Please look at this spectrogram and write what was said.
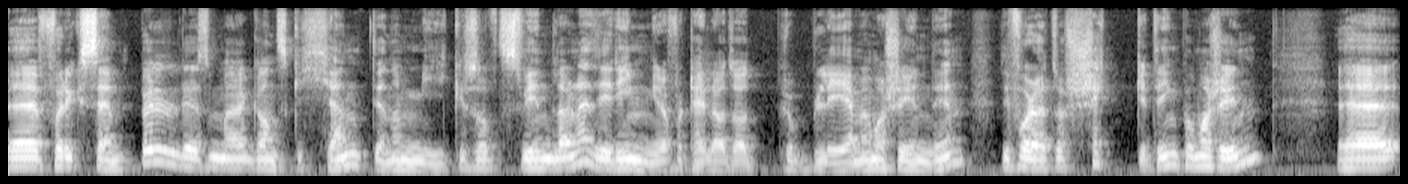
Eh, for eksempel, det som er ganske kjent gjennom Microsoft-svindlerne, de ringer og forteller at du har et problem med maskinen din. De får deg til å sjekke ting på maskinen, eh,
